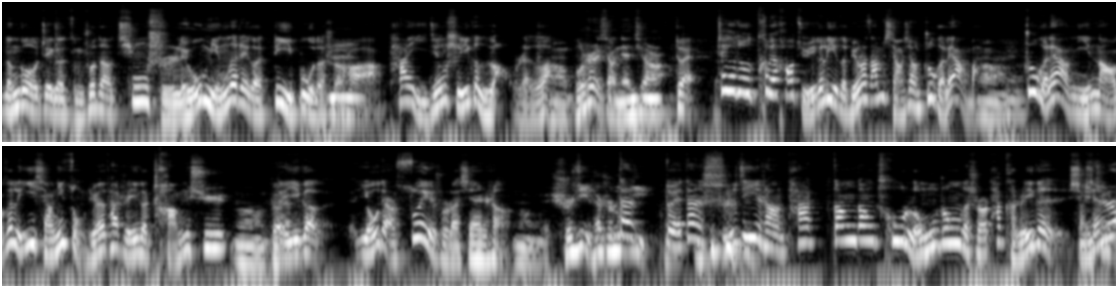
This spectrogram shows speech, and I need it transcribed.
能够这个怎么说叫青史留名的这个地步的时候啊，他已经是一个老人了。啊，不是小年轻对，这个就特别好举一个例子，比如说咱们想象诸葛亮吧，啊，诸葛亮，你脑子里一想，你总觉得他是一个长须的一个有点岁数的先生。嗯，实际他是陆但毅，对，但实际上他刚刚出隆中的时候，他可是一个小鲜肉，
